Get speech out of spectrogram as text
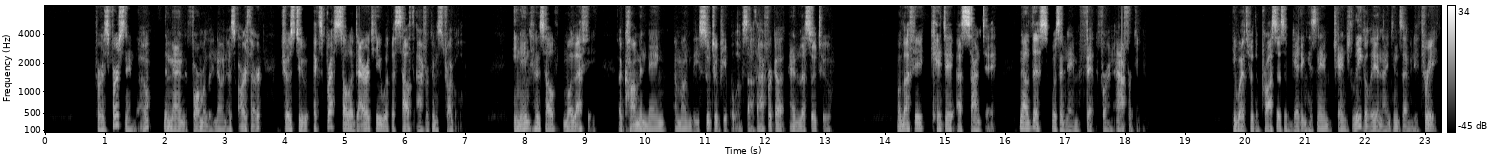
For his first name, though, the man formerly known as Arthur chose to express solidarity with the South African struggle. He named himself Molefi, a common name among the Sotho people of South Africa and Lesotho. Molefi Kete Asante now, this was a name fit for an African. He went through the process of getting his name changed legally in 1973.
